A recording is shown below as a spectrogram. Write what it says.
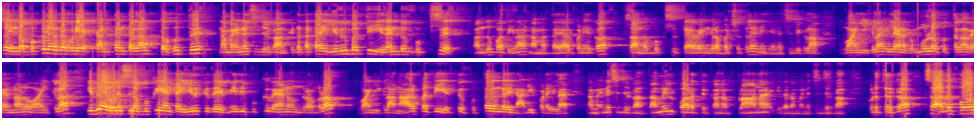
சோ இந்த புக்ல இருக்கக்கூடிய கண்டென்ட் எல்லாம் தொகுத்து நம்ம என்ன செஞ்சிருக்கோம்? கிட்டத்தட்ட இருபத்தி இரண்டு புக்ஸ் வந்து பாத்தீங்கன்னா நம்ம தயார் பண்ணியிருக்கோம். சோ அந்த புக்ஸ் தேவைங்கிற பட்சத்துல நீங்க என்ன செஞ்சுக்கலாம்? வாங்கிக்கலாம். இல்ல எனக்கு மூல புத்தகம் வேணும்னாலும் வாங்கிக்கலாம். இதுல ஒரு சில புக்கு என்கிட்ட இருக்குது. மீதி புக்கு வேணுங்கிறவங்களும் வாங்கிக்கலாம். நாற்பத்தி எட்டு புத்தகங்களின் அடிப்படையில நம்ம என்ன செஞ்சிருக்கோம்? தமிழ் பாடத்திற்கான பிளான இதை நம்ம என்ன செஞ்சிருக்கோம்? கொடுத்திருக்கிறோம். ஸோ அது போக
